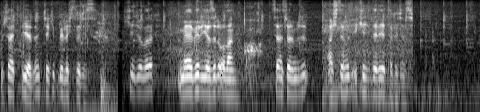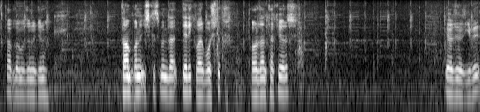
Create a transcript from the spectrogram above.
müsait bir yerden çekip birleştireceğiz. İkinci olarak M1 yazılı olan sensörümüzü açtığımız ikinci deliğe takacağız. Kablomuzun ucunu tamponun iç kısmında delik var boşluk. Oradan takıyoruz. Gördüğünüz gibi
